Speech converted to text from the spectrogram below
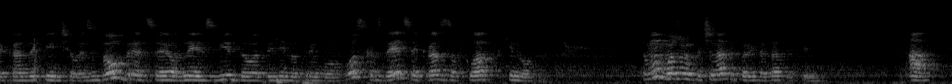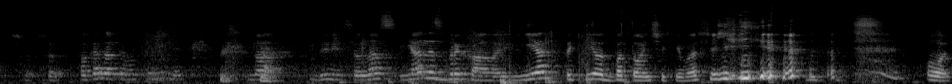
яка закінчилась добре. Це одне з відео, де він отримував Оскар, здається, якраз за вклад в кіно. Тому можемо починати переглядати фільм. А, що, що, показати в фільмі? Да. Дивіться, у нас я не збрехала. Є такі от батончики в афіліні. От.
